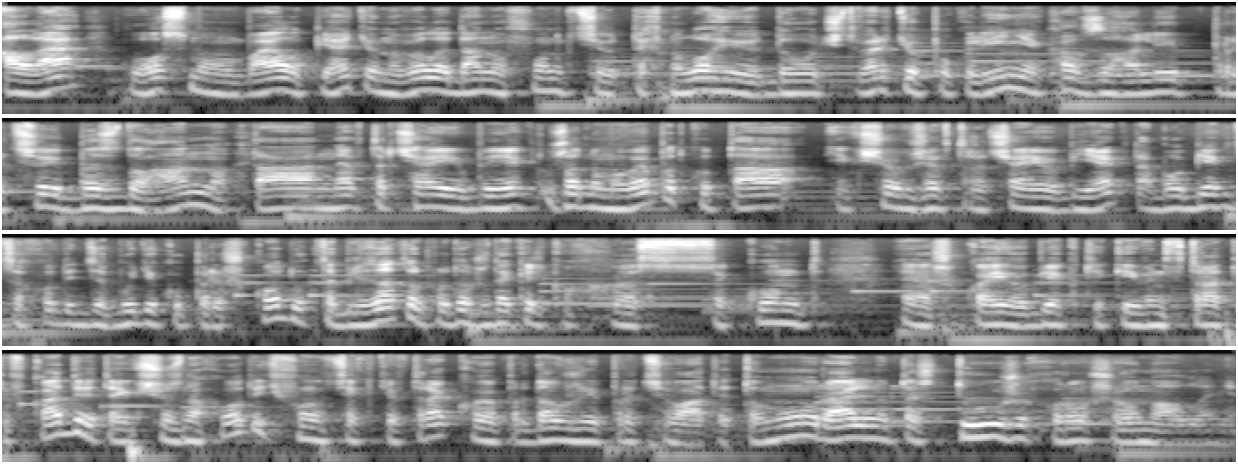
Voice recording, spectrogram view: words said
Але в Osmo Mobile 5 оновили дану функцію технологію до четвертого покоління, яка взагалі працює бездоганно та не втрачає об'єкт у жодному випадку. Та якщо вже втрачає об'єкт або об'єкт заходить за будь-яку перешкоду, стабілізатор продовж декількох е, секунд е, шукає об'єкт, який він втратив в кадрі. Та якщо знаходить, функція Active Track продовжує працювати. Тому реально теж дуже хороше оновлення.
